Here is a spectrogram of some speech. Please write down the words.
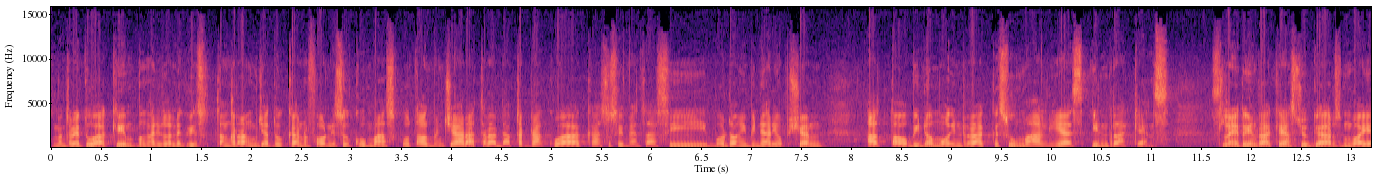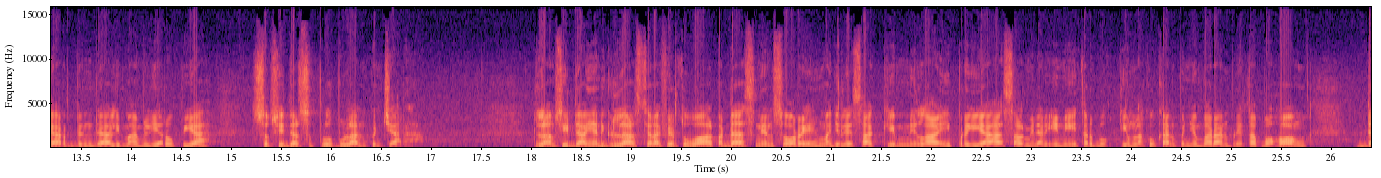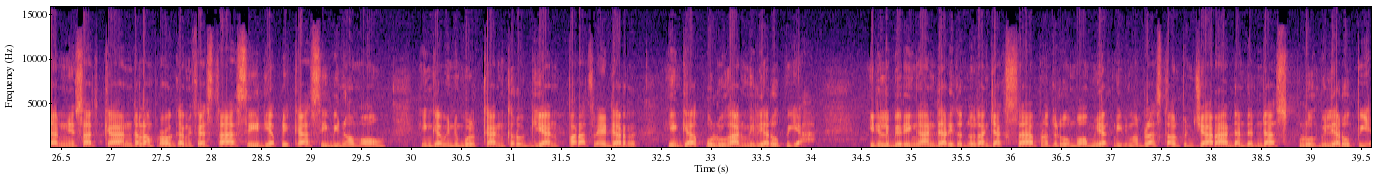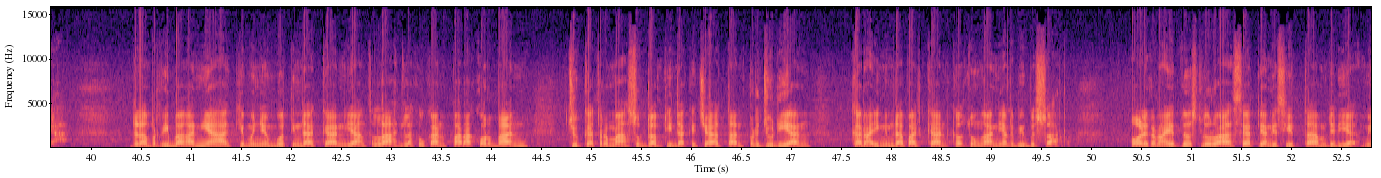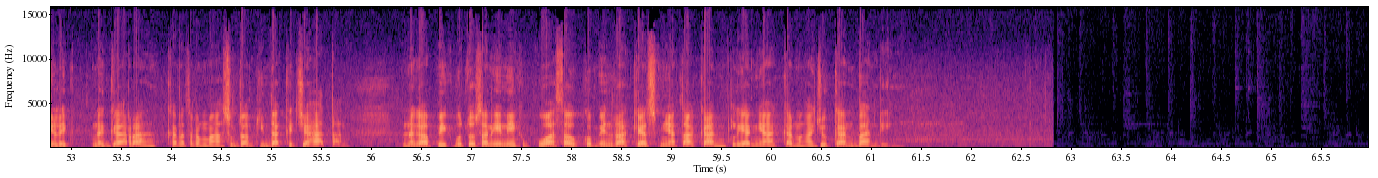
sementara itu hakim pengadilan negeri tangerang menjatuhkan vonis hukuman sepuluh tahun penjara terhadap terdakwa kasus investasi bodong binary option atau binomo indra kesuma alias indra kents. Selain itu indra kents juga harus membayar denda lima miliar rupiah subsidi sepuluh bulan penjara. Dalam sidang yang digelar secara virtual pada senin sore majelis hakim menilai pria asal medan ini terbukti melakukan penyebaran berita bohong dan menyesatkan dalam program investasi di aplikasi binomo hingga menimbulkan kerugian para trader hingga puluhan miliar rupiah. Ini lebih ringan dari tuntutan jaksa penuntut umum yakni lima belas tahun penjara dan denda sepuluh miliar rupiah. Dalam pertimbangannya hakim menyebut tindakan yang telah dilakukan para korban juga termasuk dalam tindak kejahatan perjudian karena ingin mendapatkan keuntungan yang lebih besar. Oleh karena itu seluruh aset yang disita menjadi milik negara karena termasuk dalam tindak kejahatan menanggapi keputusan ini kuasa hukum indra kents menyatakan kliennya akan mengajukan banding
